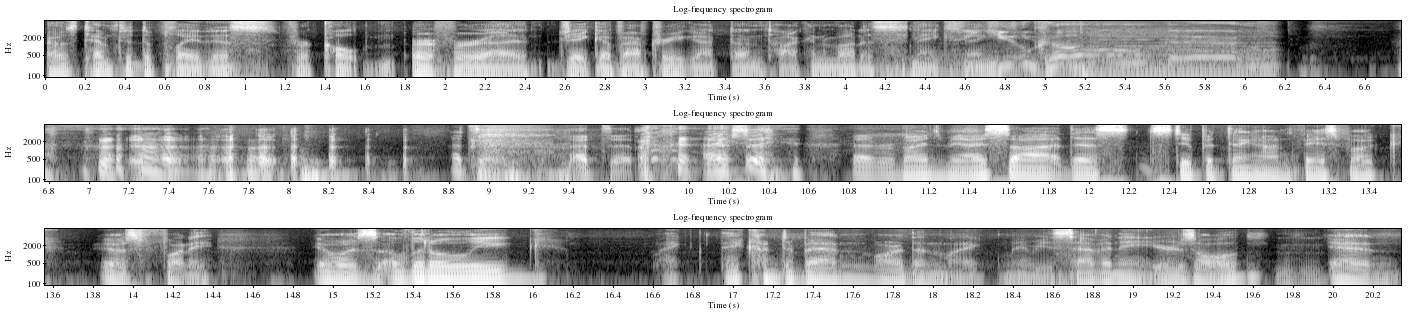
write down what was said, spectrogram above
I was tempted to play this for Colton or for uh, Jacob after he got done talking about his snake thing. You go, girl. That's it. That's it. Actually, that reminds me. I saw this stupid thing on Facebook. It was funny. It was a little league. Like they couldn't have been more than like maybe seven, eight years old, and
